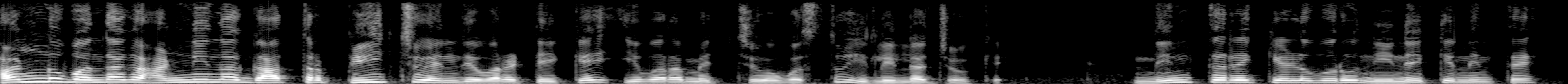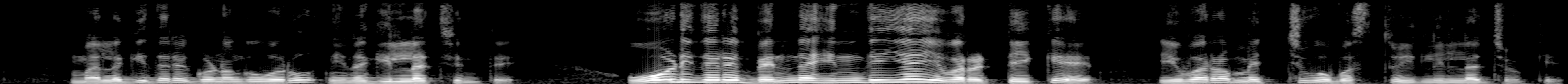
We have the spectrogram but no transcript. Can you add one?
ಹಣ್ಣು ಬಂದಾಗ ಹಣ್ಣಿನ ಗಾತ್ರ ಪೀಚು ಎಂದಿವರ ಟೀಕೆ, ಇವರ ಮೆಚ್ಚುವ ವಸ್ತು ಇಲ್ಲಿಲ್ಲ ಜೋಕೆ. ನಿಂತರೆ ಕೇಳುವರು, ನೀನೇಕೆ ನಿಂತೆ? ಮಲಗಿದರೆ ಗೊಣಗುವರು, ನಿನಗಿಲ್ಲ ಚಿಂತೆ. ಓಡಿದರೆ ಬೆನ್ನ ಹಿಂದೆಯೇ ಇವರ ಟೀಕೆ, ಇವರ ಮೆಚ್ಚುವ ವಸ್ತು ಇಲ್ಲಿಲ್ಲ ಜೋಕೆ.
